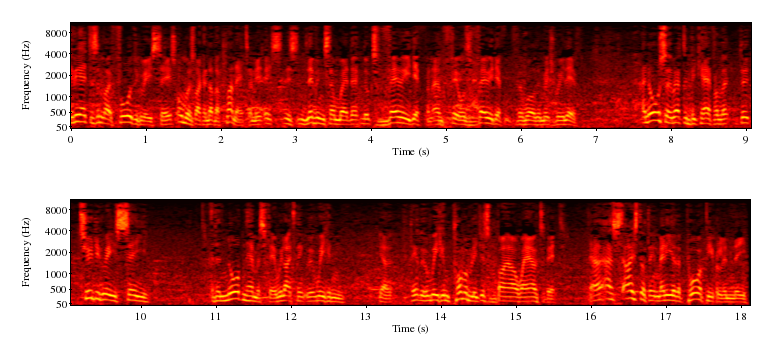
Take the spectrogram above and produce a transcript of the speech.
If you head to something like 4 degrees C, it's almost like another planet. I mean, it's, it's living somewhere that looks very different and feels very different to the world in which we live. And also, we have to be careful that the 2 degrees C, in the northern hemisphere, we like to think that we can, you know, think that we can probably just buy our way out of it. Now, I still think many of the poorer people in the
